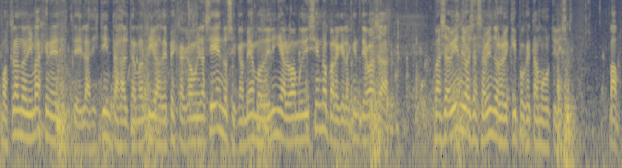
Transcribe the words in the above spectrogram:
mostrando en imágenes este, las distintas alternativas de pesca que vamos a ir haciendo. Si cambiamos de línea lo vamos diciendo para que la gente vaya, vaya viendo y vaya sabiendo los equipos que estamos utilizando. Vamos.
